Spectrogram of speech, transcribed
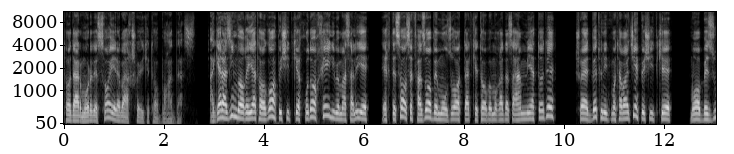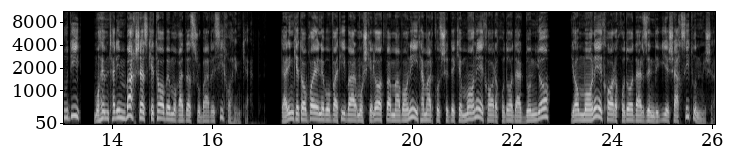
تا در مورد سایر بخش های کتاب مقدس. اگر از این واقعیت آگاه بشید که خدا خیلی به مسئله اختصاص فضا به موضوعات در کتاب مقدس اهمیت داده شاید بتونید متوجه بشید که ما به زودی مهمترین بخش از کتاب مقدس رو بررسی خواهیم کرد. در این کتاب های نبوتی بر مشکلات و موانعی تمرکز شده که مانع کار خدا در دنیا یا مانع کار خدا در زندگی شخصیتون میشن.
